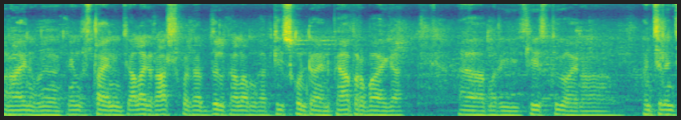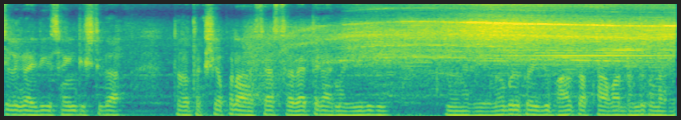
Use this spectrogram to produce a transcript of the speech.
మరి ఆయన కేంద్ర స్థాయి నుంచి అలాగే రాష్ట్రపతి అబ్దుల్ కలాం గారు తీసుకుంటే ఆయన పేపర్ బాయ్గా మరి చేస్తూ ఆయన అంచెలంచెలుగా ఎదిగి సైంటిస్టుగా తర్వాత క్షిపణ శాస్త్రవేత్తగా మరి ఎదిగి మరి నోబెల్ ప్రైజ్ భారతరత్న అవార్డు అందుకున్నారు.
